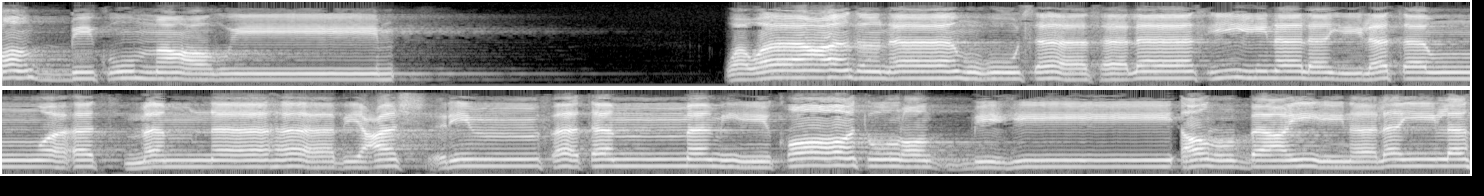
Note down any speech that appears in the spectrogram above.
رَّبِّكُمْ عَظِيمٌ. وَوَاعَدْنَا مُوسَىٰ ثَلَاثِينَ لَيْلَةً وَأَتْمَمْنَاهَا بِعَشْرٍ فَتَمَّ مِيقَاتُ رَبِّهِ أَرْبَعِينَ لَيْلَةً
